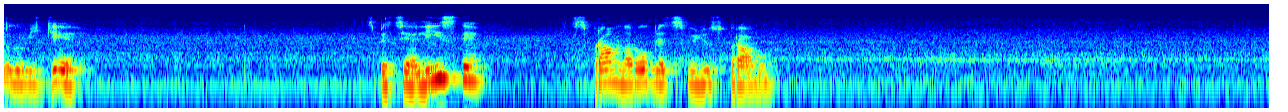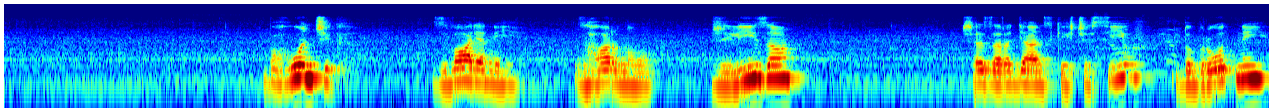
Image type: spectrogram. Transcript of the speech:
Чоловіки, спеціалісти справно роблять свою справу. Вагончик зваряний з гарного желіза, ще за радянських часів, добротний.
